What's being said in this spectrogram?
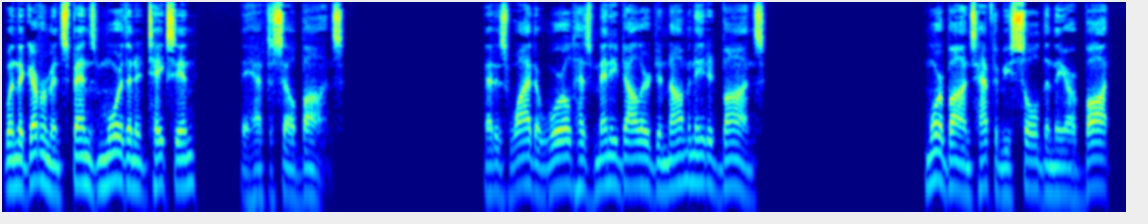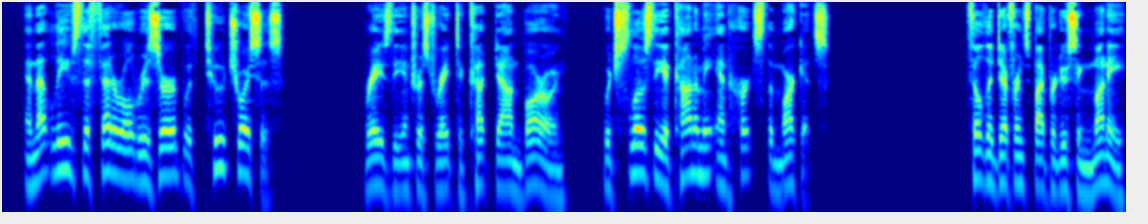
When the government spends more than it takes in, they have to sell bonds. That is why the world has many dollar denominated bonds. More bonds have to be sold than they are bought, and that leaves the Federal Reserve with two choices raise the interest rate to cut down borrowing, which slows the economy and hurts the markets. Fill the difference by producing money,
